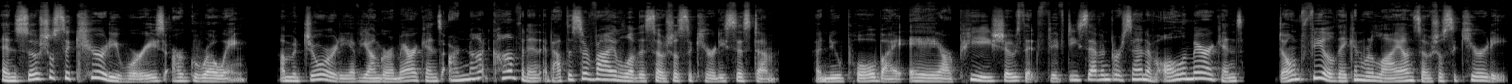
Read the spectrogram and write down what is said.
And Social Security worries are growing. A majority of younger Americans are not confident about the survival of the Social Security system. A new poll by AARP shows that 57% of all Americans don't feel they can rely on Social Security.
